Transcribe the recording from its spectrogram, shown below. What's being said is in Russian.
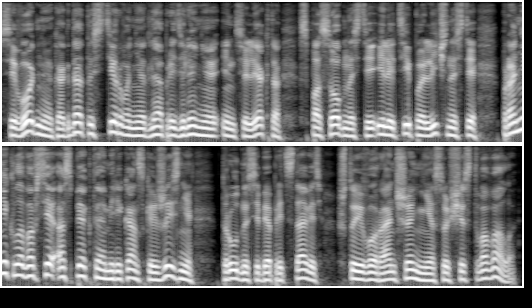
Сегодня, когда тестирование для определения интеллекта, способностей или типа личности проникло во все аспекты американской жизни, трудно себе представить, что его раньше не существовало.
